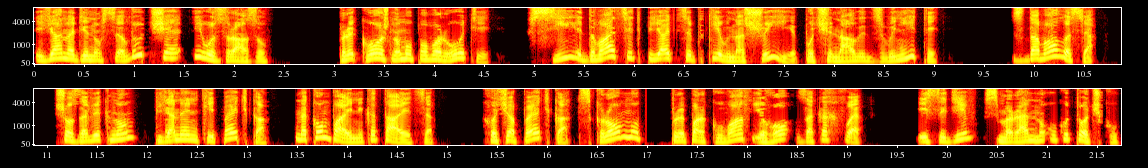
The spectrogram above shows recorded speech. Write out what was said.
я надіну все лучше і одразу. При кожному повороті всі 25 цепків на шиї починали дзвеніти. Здавалося, що за вікном п'яненький Петька на комбайні катається, хоча Петька скромно припаркував його за кахве і сидів смиренно у куточку.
